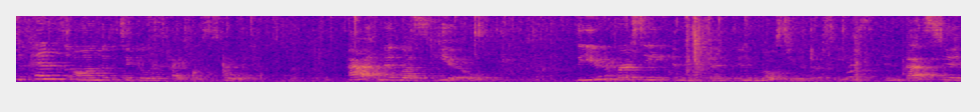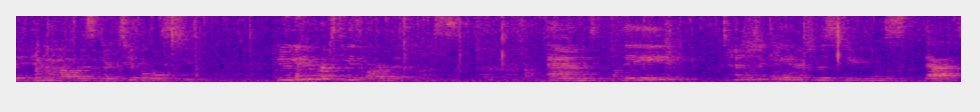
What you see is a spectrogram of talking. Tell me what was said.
depends on the particular type of school. At Midwest U, the university, and, and, most universities, invested in what was their typical student. You know, universities are a business, and they tend to cater to the students that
